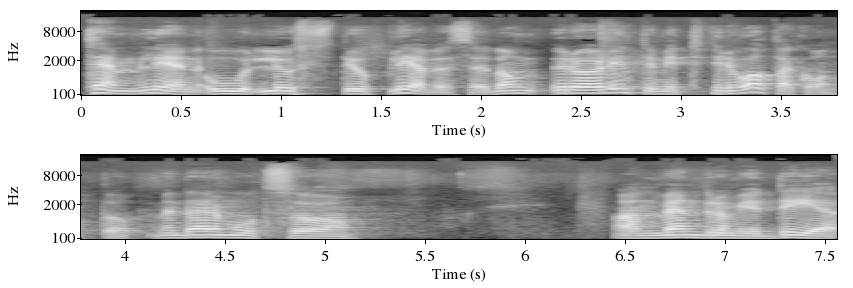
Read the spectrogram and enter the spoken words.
tämligen olustig upplevelse. De rörde inte mitt privata konto men däremot så använder de ju det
